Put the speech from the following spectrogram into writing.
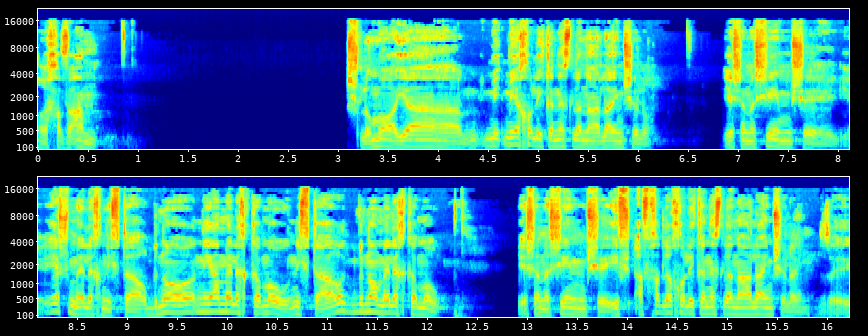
רחבעם. שלמה היה, מי, מי יכול להיכנס לנעליים שלו? יש אנשים שיש מלך נפטר, בנו נהיה מלך כמוהו, נפטר, בנו מלך כמוהו. יש אנשים שאף אחד לא יכול להיכנס לנעליים שלהם, זה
